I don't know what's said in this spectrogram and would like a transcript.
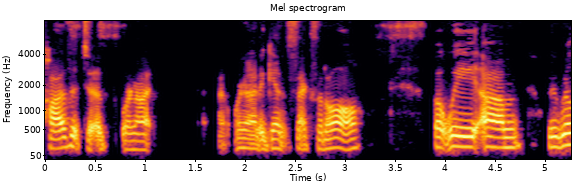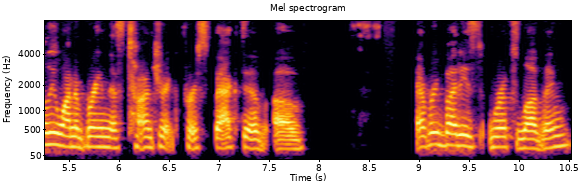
positive. We're not we're not against sex at all, but we um, we really want to bring this tantric perspective of everybody's worth loving.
